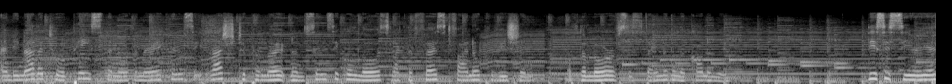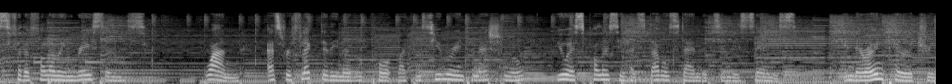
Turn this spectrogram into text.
and in order to appease the North Americans, it rushed to promote nonsensical laws like the first final provision of the Law of Sustainable Economy. This is serious for the following reasons. 1. As reflected in a report by Consumer International, US policy has double standards in this sense. In their own territory,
